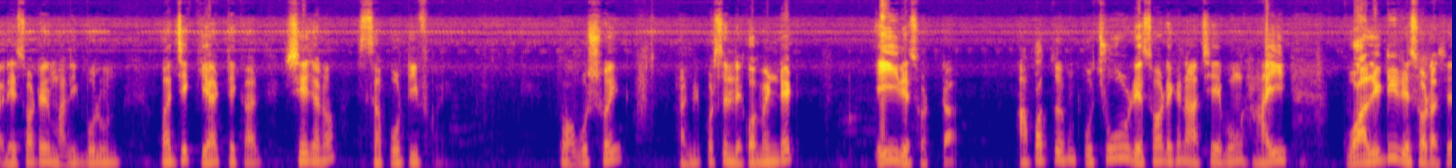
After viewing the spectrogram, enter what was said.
রেসর্টের মালিক বলুন বা যে কেয়ারটেকার সে যেন সাপোর্টিভ হয়। তো অবশ্যই হান্ড্রেড পার্সেন্ট রেকমেন্ডেড এই রেসর্টটা আপাতত এখন প্রচুর রেসর্ট এখানে আছে এবং হাই কোয়ালিটির রেসর্ট আছে।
